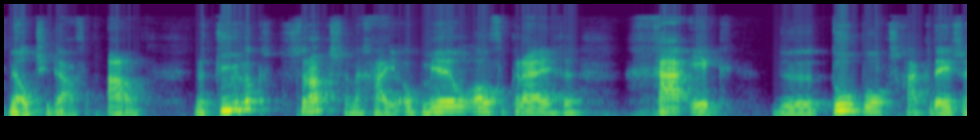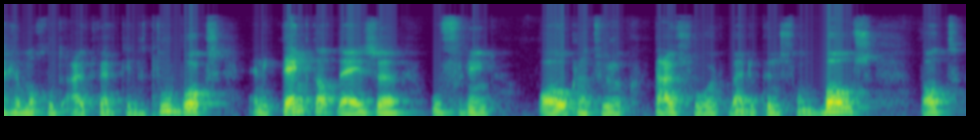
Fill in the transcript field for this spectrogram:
meld je daarvoor aan. Natuurlijk, straks, en daar ga je ook mail over krijgen, ga ik de toolbox, ga ik deze helemaal goed uitwerken in de toolbox. En ik denk dat deze oefening ook natuurlijk thuis hoort bij de kunst van boos. Want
